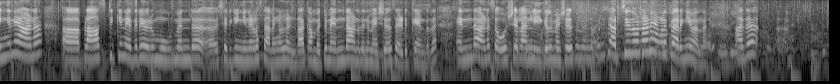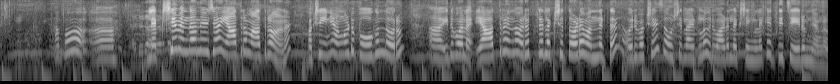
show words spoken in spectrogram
എങ്ങനെയാണ് പ്ലാസ്റ്റിക്കിനെതിരെ ഒരു മൂവ്മെന്റ് ശരിക്കും ഇങ്ങനെയുള്ള സ്ഥലങ്ങളിൽ ഉണ്ടാക്കാൻ പറ്റും? എന്താണ് ഇതിന് മെഷേഴ്സ് എടുക്കേണ്ടത്? എന്താണ് സോഷ്യൽ ആൻഡ് ലീഗൽ മെഷേഴ്സ് എന്നതിനെക്കുറിച്ച് ചർച്ച ചെയ്തുകൊണ്ടാണ് ഞങ്ങളിപ്പോൾ ഇറങ്ങി വന്നത്. അത് അപ്പോൾ ലക്ഷ്യം എന്താണെന്ന് ചോദിച്ചാൽ യാത്ര മാത്രമാണ്. പക്ഷെ ഇനി അങ്ങോട്ട് പോകും തോറും ഇതുപോലെ യാത്ര എന്ന ഒരൊറ്റ ലക്ഷ്യത്തോടെ വന്നിട്ട് ഒരുപക്ഷെ സോഷ്യലായിട്ടുള്ള ഒരുപാട് ലക്ഷ്യങ്ങളിലേക്ക് എത്തിച്ചേരും ഞങ്ങൾ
